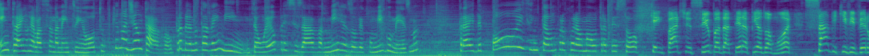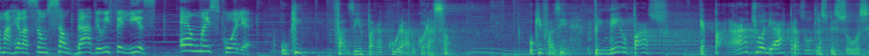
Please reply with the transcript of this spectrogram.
entrar em um relacionamento em outro, porque não adiantava, o problema estava em mim. Então eu precisava me resolver comigo mesma para depois então procurar uma outra pessoa. Quem participa da terapia do amor sabe que viver uma relação saudável e feliz é uma escolha. O que fazer para curar o coração? O que fazer? Primeiro passo é parar de olhar para as outras pessoas,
